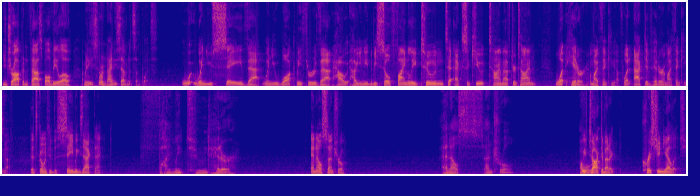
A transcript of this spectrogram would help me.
you drop in fastball velo i mean he's throwing 97 at some points when you say that, when you walk me through that, how how you need to be so finely tuned to execute time after time, what hitter am I thinking of? What active hitter am I thinking of? That's going through the same exact thing. finely tuned hitter NL Central. nl central We've Oh. talked about it. Christian Yelich.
